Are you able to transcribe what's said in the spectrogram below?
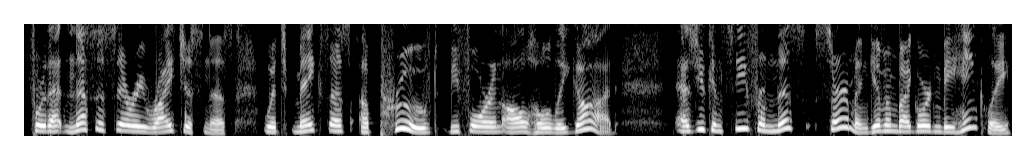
for that necessary righteousness which makes us approved before an all holy God. As you can see from this sermon given by Gordon B. Hinckley,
